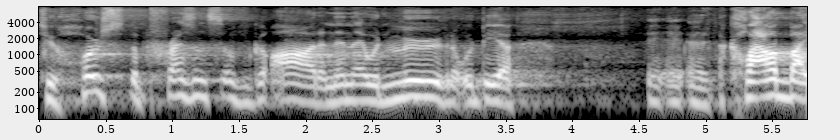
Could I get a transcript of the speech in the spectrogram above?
to host the presence of God. And then they would move, and it would be a, a, a, cloud by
